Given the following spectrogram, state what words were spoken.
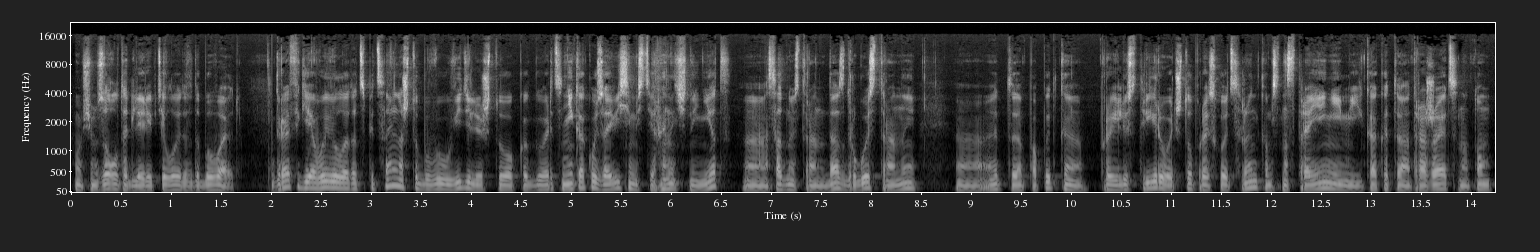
в общем, золото для рептилоидов добывают. График я вывел этот специально, чтобы вы увидели, что, как говорится, никакой зависимости рыночной нет, а, с одной стороны, да, с другой стороны, это попытка проиллюстрировать, что происходит с рынком, с настроениями и как это отражается на том,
